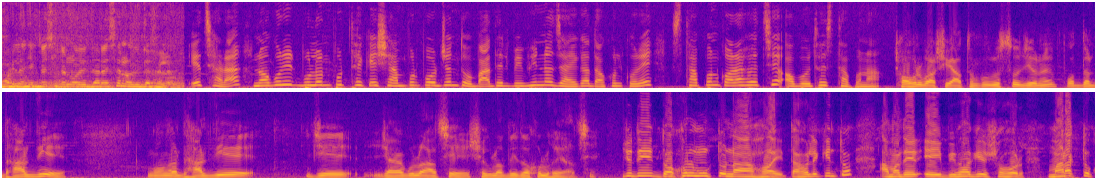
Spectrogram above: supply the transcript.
মহিলা যেটা সেটা নদীর ধারে এসে নদীতে ফেলে এছাড়া নগরীর বুলনপুর থেকে শ্যামপুর পর্যন্ত বাঁধের বিভিন্ন জায়গা দখল করে স্থাপন করা হয়েছে অবৈধ স্থাপনা। শহরবাসী আতঙ্কগ্রস্ত জন্য পদ্মার ধার দিয়ে গঙ্গার ধার দিয়ে যে জায়গাগুলো আছে সেগুলো বেদখল হয়ে আছে। যদি দখলমুক্ত না হয় তাহলে কিন্তু আমাদের এই বিভাগীয় শহর মারাত্মক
